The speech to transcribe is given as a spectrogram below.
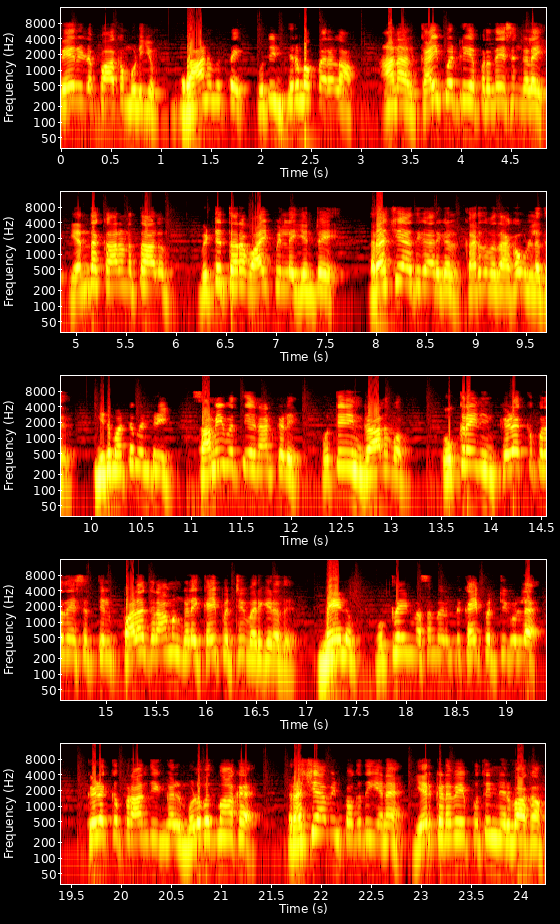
பேரிழப்பாக முடியும். ராணுவத்தை புதின் திரும்ப பெறலாம். ஆனால் கைப்பற்றிய பிரதேசங்களை எந்த காரணத்தாலும் விட்டுத்தர வாய்ப்பில்லை என்று ரஷ்ய அதிகாரிகள் கருதுவதாக உள்ளது. இது மட்டுமின்றி சமீபத்திய நாட்களில் புத்தினின் ராணுவம் உக்ரைனின் கிழக்கு பிரதேசத்தில் பல கிராமங்களை கைப்பற்றி வருகிறது. மேலும் உக்ரைன் வசமிருந்து கைப்பற்றியுள்ள கிழக்கு பிராந்தியங்கள் முழுவதுமாக ரஷ்யாவின் பகுதி என ஏற்கனவே புதின் நிர்வாகம்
